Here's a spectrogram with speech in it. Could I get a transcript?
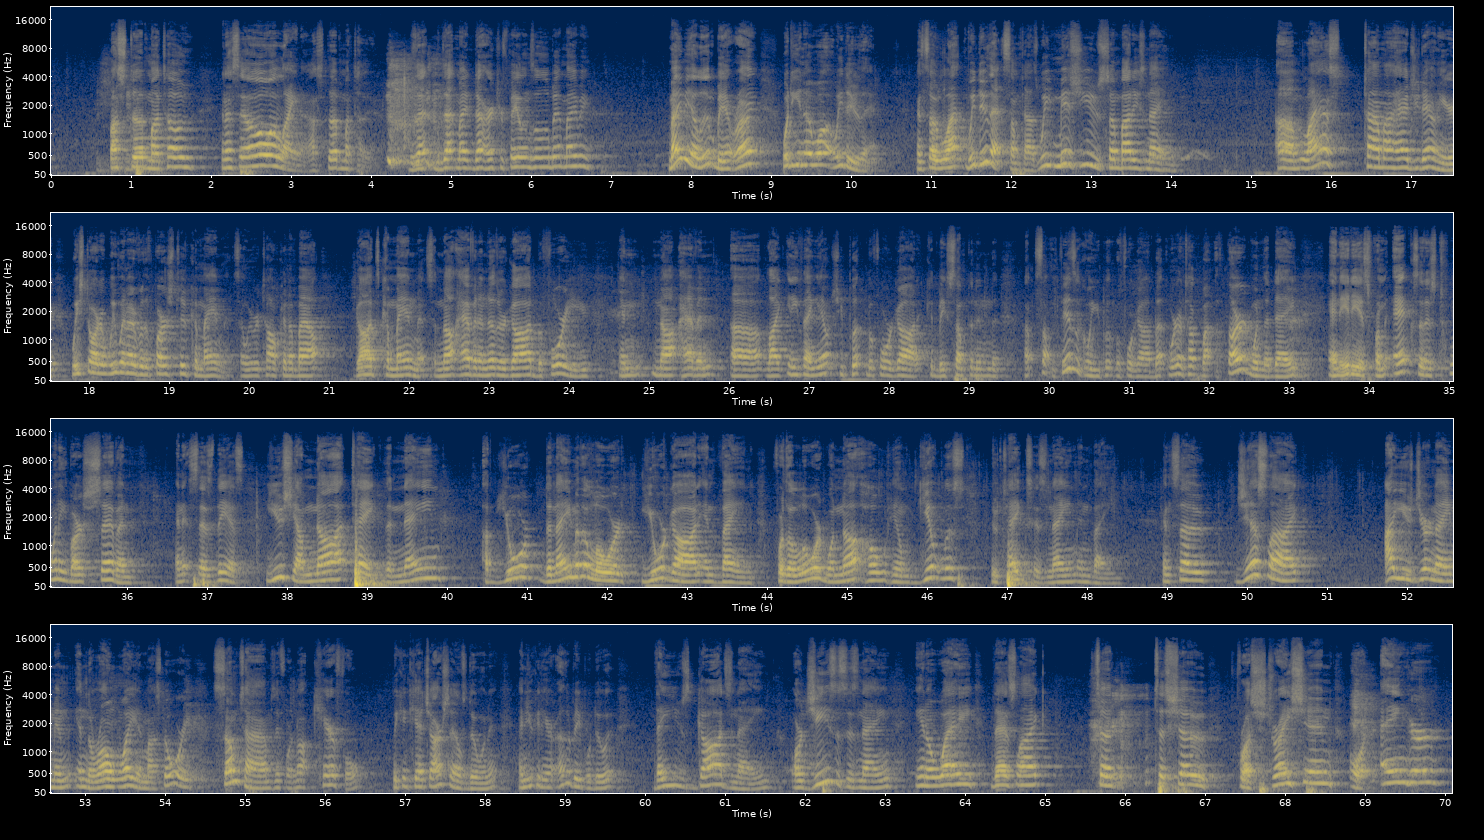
If I stub my toe and I say, "Oh, Elena, I stubbed my toe," does that does that make that hurt your feelings a little bit? Maybe, maybe a little bit, right? Well, do you know what? We do that, and so we do that sometimes. We misuse somebody's name. Um, last time I had you down here, we started, we went over the first two commandments, and we were talking about God's commandments and not having another God before you and not having uh, like anything else you put before God. It could be something in the, not something physical you put before God, but we're going to talk about the third one today, and it is from Exodus 20, verse 7, and it says this You shall not take the name of your the name of the Lord your God in vain, for the Lord will not hold him guiltless who takes his name in vain. And so, just like I used your name in, in the wrong way in my story, sometimes if we're not careful, we can catch ourselves doing it, and you can hear other people do it. They use God's name or Jesus' name in a way that's like to, to show frustration or anger.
